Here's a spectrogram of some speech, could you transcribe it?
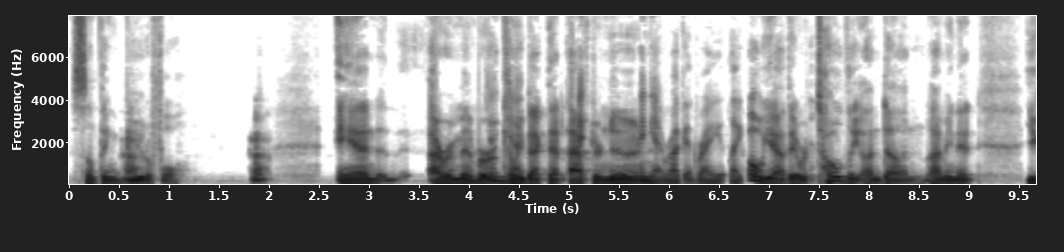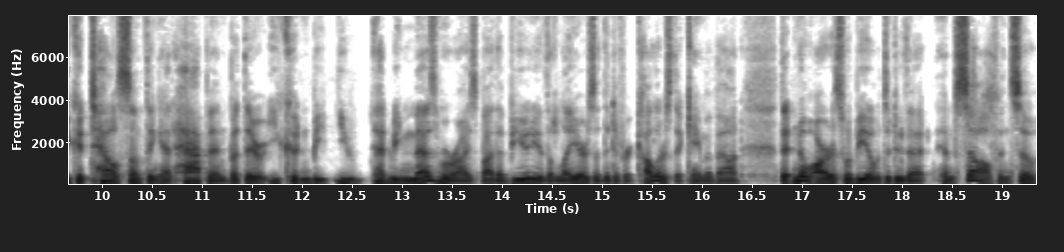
something uh-huh. beautiful. Huh. And I remember And coming yet- back that afternoon. And yet rugged, right? Like, Oh yeah, they were totally undone. I mean, it. You could tell something had happened, but there you couldn't be. You had to be mesmerized by the beauty of the layers of the different colors that came about. That no artist would be able to do that himself. And so,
